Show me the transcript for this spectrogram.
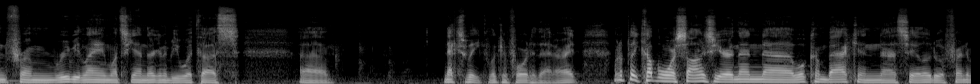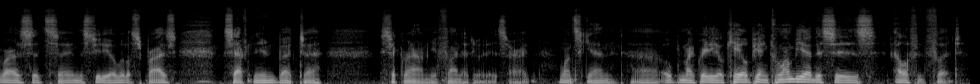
right, there's one from Ruby Lane. Once again, they're going to be with us uh, next week. Looking forward to that. All right, I'm going to play a couple more songs here, and then uh, we'll come back and uh, say hello to a friend of ours that's uh, in the studio. A little surprise this afternoon, but uh, stick around and you'll find out who it is. All right. Once again, uh, Open Mic Radio, KOPN Columbia. This is Elephant Foot.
